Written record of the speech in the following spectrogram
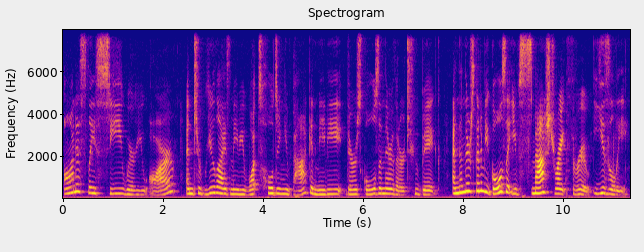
honestly see where you are and to realize maybe what's holding you back. And maybe there's goals in there that are too big and then there's going to be goals that you've smashed right through easily.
